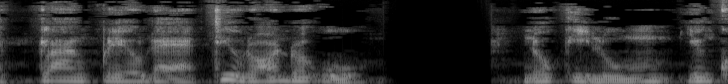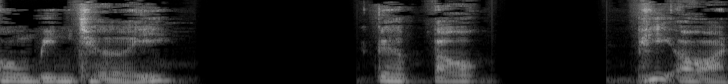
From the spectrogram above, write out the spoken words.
กกลางเปลวแดดที่ร้อนระอุ นกอีลุมยังคงบินเฉย เกือบตก พี่ออด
